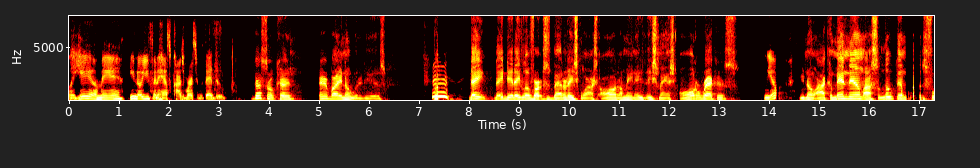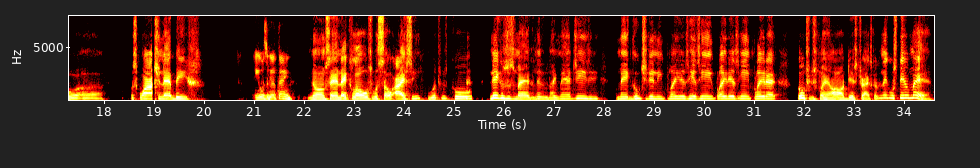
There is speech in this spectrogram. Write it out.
But yeah, man, you know you finna have some controversy with that dude. That's okay. Everybody know what it is. Hmm. they they did a little versus battle. They squashed all. I mean, they they smashed all the records. Yep. You know, I commend them. I salute them for uh for squashing that beef. It was a good thing. You know what I'm saying? They clothes was so icy, which was cool. Niggas was mad because niggas was like, man, Jeezy, I mean, Gucci didn't even play his hits. He ain't play this. He ain't play that. Gucci was playing all diss tracks because the nigga was still mad.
